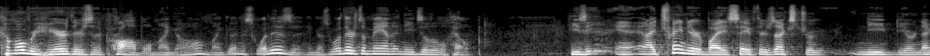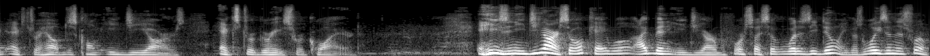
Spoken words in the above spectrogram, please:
come over here. There's a problem. I go, Oh my goodness, what is it? He goes, Well, there's a man that needs a little help. He's, and I trained everybody to say if there's extra need or extra help, just call them EGRs, extra grace required. And he's an EGR. So, okay, well, I've been an EGR before. So I said, What is he doing? He goes, Well, he's in this room.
